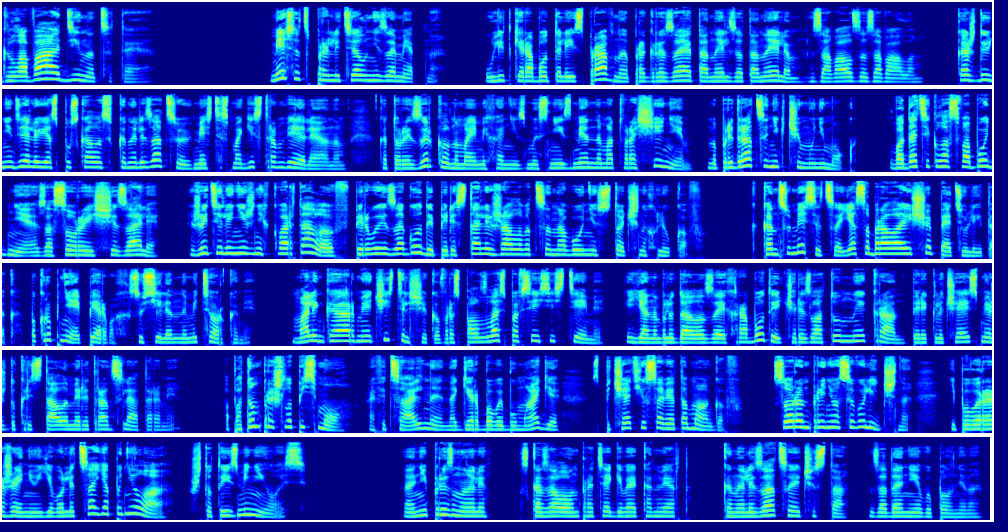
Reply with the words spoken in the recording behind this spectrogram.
Глава одиннадцатая Месяц пролетел незаметно. Улитки работали исправно, прогрызая тоннель за тоннелем, завал за завалом. Каждую неделю я спускалась в канализацию вместе с магистром Велианом, который зыркал на мои механизмы с неизменным отвращением, но придраться ни к чему не мог. Вода текла свободнее, засоры исчезали. Жители нижних кварталов впервые за годы перестали жаловаться на вони сточных люков. К концу месяца я собрала еще пять улиток, покрупнее первых, с усиленными терками. Маленькая армия чистильщиков расползлась по всей системе, и я наблюдала за их работой через латунный экран, переключаясь между кристаллами-ретрансляторами. А потом пришло письмо, официальное, на гербовой бумаге, с печатью Совета магов. Сорен принес его лично, и по выражению его лица я поняла, что-то изменилось. «Они признали», — сказал он, протягивая конверт. Канализация чиста. Задание выполнено.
